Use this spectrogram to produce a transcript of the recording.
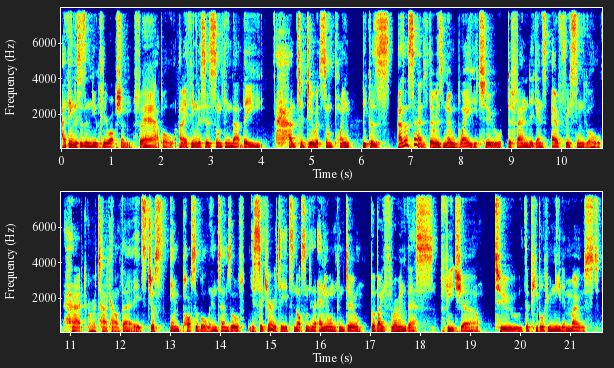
I think this is a nuclear option for Yeah. Apple. And I think this is something that they had to do at some point because, as I said, there is no way to defend against every single hack or attack out there. It's just impossible in terms of security. It's not something that anyone can do. But by throwing this feature to the people who need it most,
